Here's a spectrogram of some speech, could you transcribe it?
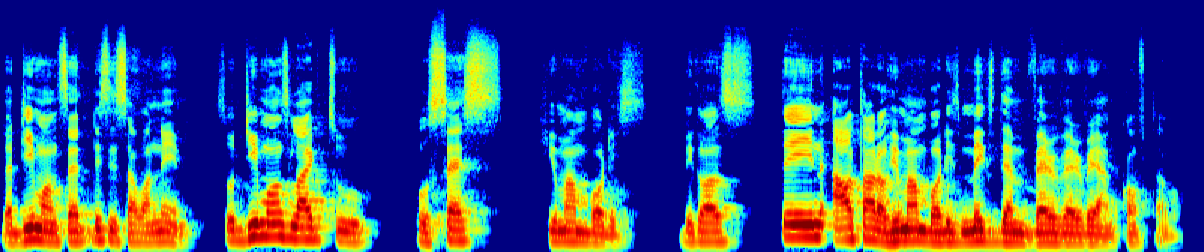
The demon said, This is our name. So demons like to possess human bodies because staying outside of human bodies makes them very, very, very uncomfortable.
